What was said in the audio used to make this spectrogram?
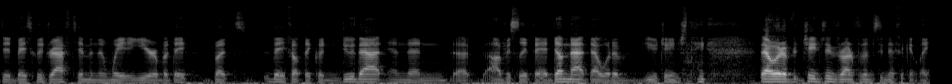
did basically draft him and then wait a year but they but they felt they couldn't do that. And then uh, obviously if they had done that that would have you changed that would have changed things around for them significantly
